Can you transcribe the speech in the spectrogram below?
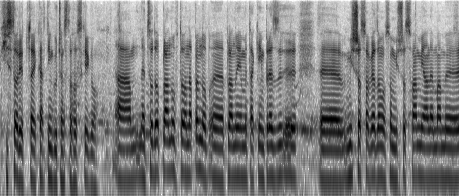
historię tutaj kartingu częstochowskiego. A co do planów, to na pewno e, planujemy takie imprezy. e, e, Mistrzostwa wiadomo są mistrzostwami, ale mamy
